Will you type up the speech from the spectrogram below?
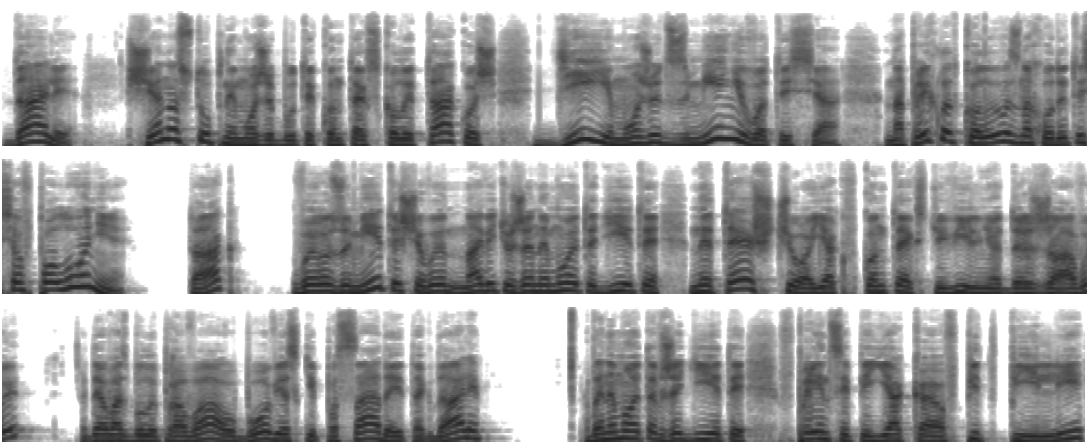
Далі. Ще наступний може бути контекст, коли також дії можуть змінюватися. Наприклад, коли ви знаходитеся в полоні. Так? Ви розумієте, що ви навіть уже не можете діяти не те, що як в контексті вільної держави, де у вас були права, обов'язки, посади і так далі. Ви не можете вже діяти, в принципі, як е, в підпіллі,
